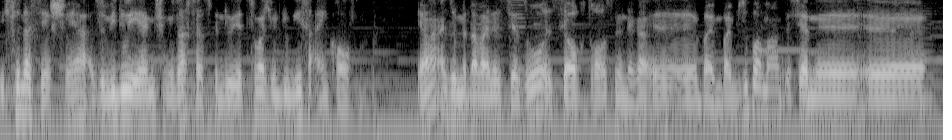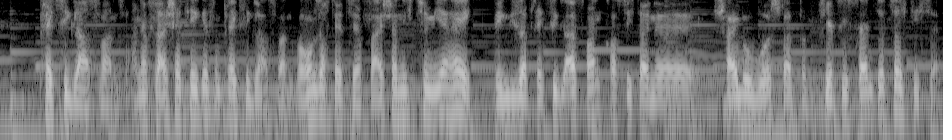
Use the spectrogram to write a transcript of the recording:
ich finde das sehr schwer. Also wie du eben schon gesagt hast, wenn du jetzt zum Beispiel, du gehst einkaufen ja, also mittlerweile ist ja so, ist ja auch draußen der, äh, beim, beim Supermarkt ist ja eine äh, Plexiglaswand. An der Fleischertheke ist eine Plexiglaswand. Warum sagt jetzt der Fleischer nicht zu mir, hey, wegen dieser Plexiglaswand kostet ich deine Scheibe Wurst statt 40 Cent jetzt 60 Cent?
